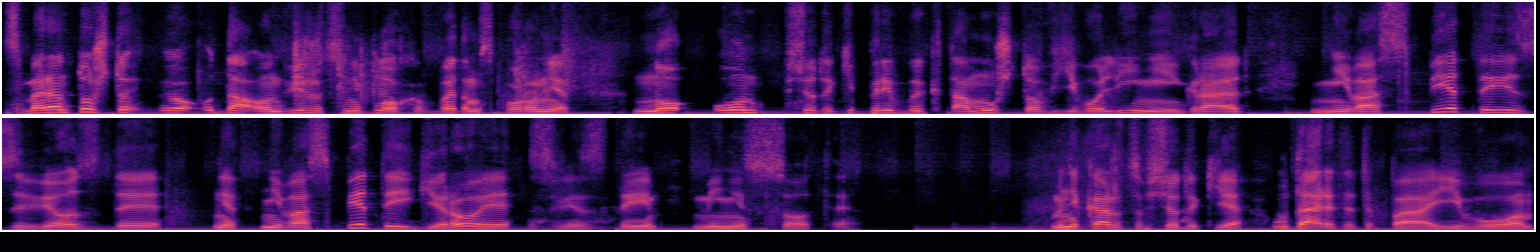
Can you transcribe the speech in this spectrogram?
несмотря на то, что, э, да, он движется неплохо, в этом спору нет, но он все-таки привык к тому, что в его линии играют невоспетые звезды... Нет, невоспетые герои звезды Миннесоты. Мне кажется, все-таки ударит это по его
